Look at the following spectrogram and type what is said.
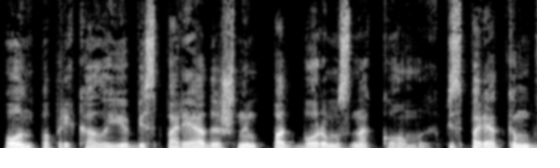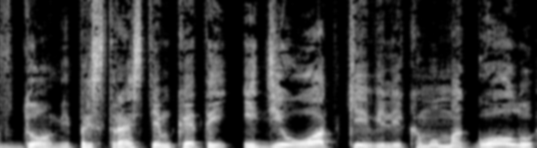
Он попрекал ее беспорядочным подбором знакомых, беспорядком в доме, пристрастием к этой идиотке, великому моголу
